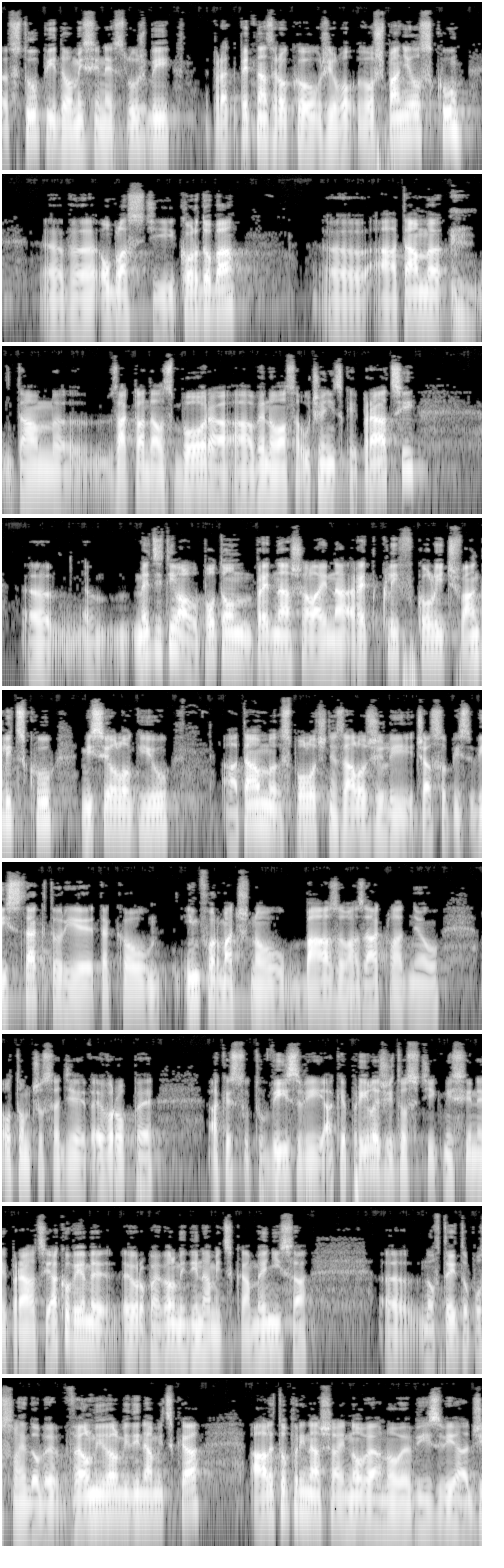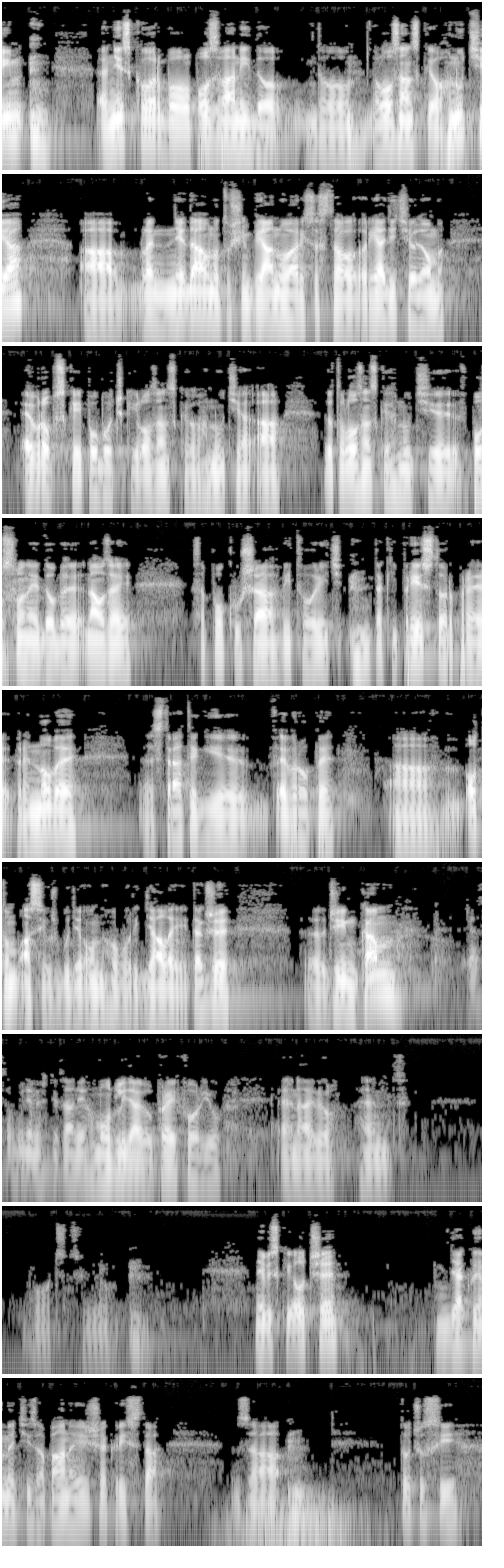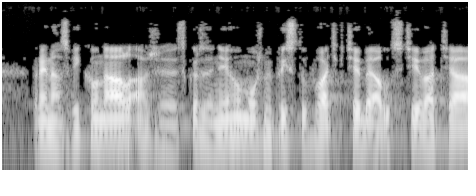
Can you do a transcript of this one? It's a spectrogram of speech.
vstúpi do misijnej služby. 15 rokov žil vo Španielsku, e, v oblasti Kordoba e, a tam, tam zakladal zbor a, a venoval sa učenickej práci. Medzi tým, alebo potom prednášal aj na Redcliffe College v Anglicku misiológiu a tam spoločne založili časopis Vista, ktorý je takou informačnou bázou a základňou o tom, čo sa deje v Európe, aké sú tu výzvy, aké príležitosti k misijnej práci. Ako vieme, Európa je veľmi dynamická, mení sa, e, no v tejto poslednej dobe veľmi, veľmi dynamická, ale to prináša aj nové a nové výzvy a Jim neskôr bol pozvaný do, do lozanského hnutia, a len nedávno, tuším v januári, sa stal riaditeľom európskej pobočky Lozanského hnutia a toto Lozanské hnutie v poslednej dobe naozaj sa pokúša vytvoriť taký priestor pre, pre nové e, stratégie v Európe a o tom asi už bude on hovoriť ďalej. Takže e, Jim, kam? Ja sa budem ešte za neho modliť. I will pray for you and I will hand words to you. Nebeský Oče, ďakujeme Ti za Pána Ježiša Krista, za to, čo si pre nás vykonal a že skrze Neho môžeme pristupovať k Tebe a uctievať a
